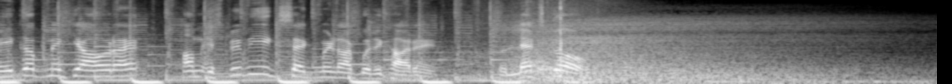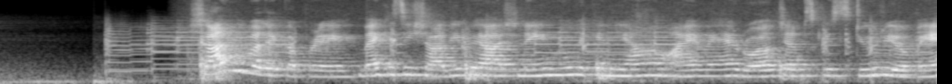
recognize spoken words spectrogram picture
میک اپ میں کیا ہو رہا ہے ہم اس پہ بھی ایک سیگمنٹ آپ کو دکھا رہے ہیں تو لیٹس گو کپڑے میں کسی شادی پہ آج نہیں ہوں لیکن یہاں ہم آئے ہوئے ہیں رویل جیمس کے اسٹوڈیو میں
